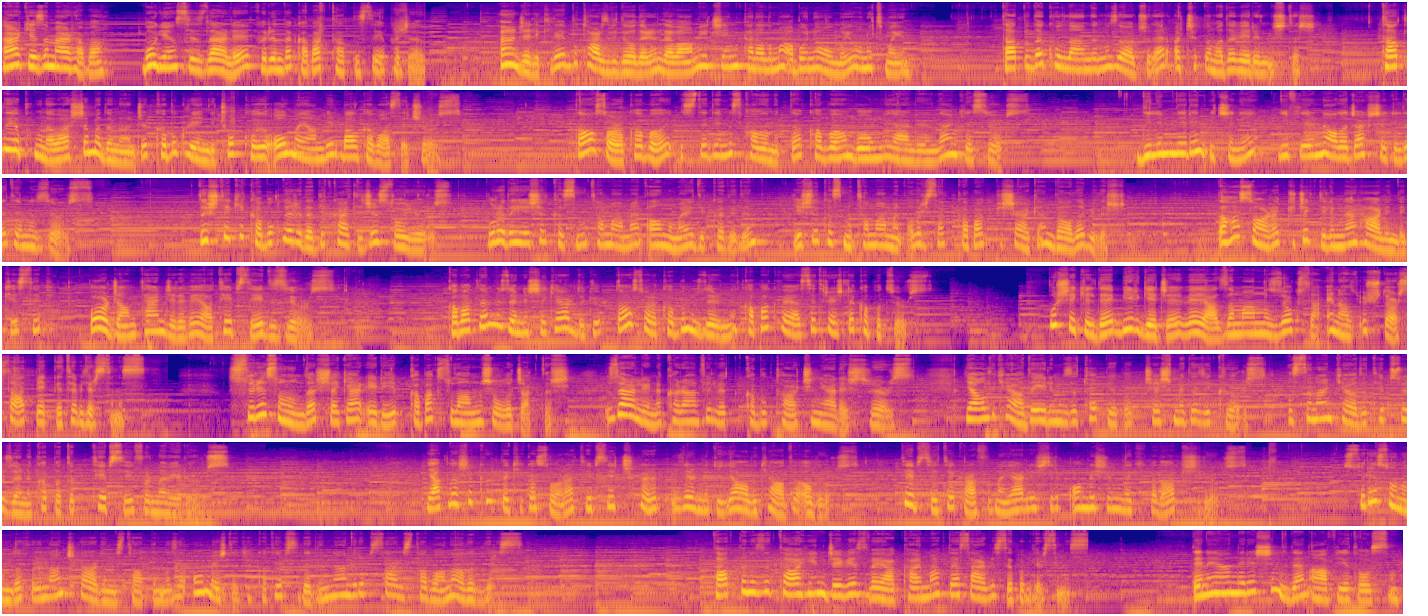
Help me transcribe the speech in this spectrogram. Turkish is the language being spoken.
Herkese merhaba. Bugün sizlerle fırında kabak tatlısı yapacağız. Öncelikle bu tarz videoların devamı için kanalıma abone olmayı unutmayın. Tatlıda kullandığımız ölçüler açıklamada verilmiştir. Tatlı yapımına başlamadan önce kabuk rengi çok koyu olmayan bir bal kabağı seçiyoruz. Daha sonra kabağı istediğimiz kalınlıkta kabağın boğumlu yerlerinden kesiyoruz. Dilimlerin içini liflerini alacak şekilde temizliyoruz. Dıştaki kabukları da dikkatlice soyuyoruz. Burada yeşil kısmı tamamen almamaya dikkat edin. Yeşil kısmı tamamen alırsak kabak pişerken dağılabilir. Daha sonra küçük dilimler halinde kesip borcam, tencere veya tepsiye diziyoruz. Kabakların üzerine şeker döküp daha sonra kabın üzerini kapak veya streçle kapatıyoruz. Bu şekilde bir gece veya zamanınız yoksa en az 3-4 saat bekletebilirsiniz. Süre sonunda şeker eriyip kabak sulanmış olacaktır. Üzerlerine karanfil ve kabuk tarçın yerleştiriyoruz. Yağlı kağıdı elimize top yapıp çeşmede yıkıyoruz. Islanan kağıdı tepsi üzerine kapatıp tepsiyi fırına veriyoruz. Yaklaşık 40 dakika sonra tepsiyi çıkarıp üzerindeki yağlı kağıdı alıyoruz. Tepsiyi tekrar fırına yerleştirip 15-20 dakika daha pişiriyoruz. Süre sonunda fırından çıkardığımız tatlımızı 15 dakika tepside dinlendirip servis tabağına alabiliriz. Tatlınızı tahin, ceviz veya kaymakla servis yapabilirsiniz. Deneyenlere şimdiden afiyet olsun.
